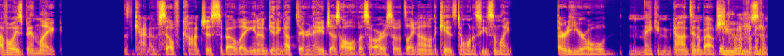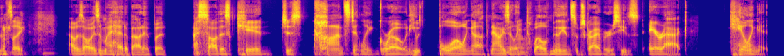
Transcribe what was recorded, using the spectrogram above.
I've always been like kind of self-conscious about like, you know, getting up there in age as all of us are. So it's like, oh, the kids don't want to see some like 30-year-old making content about shoes. and it's like I was always in my head about it, but I saw this kid just constantly grow and he was blowing up. Now he's at like Mhm. 12 million subscribers. He's Eric killing it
